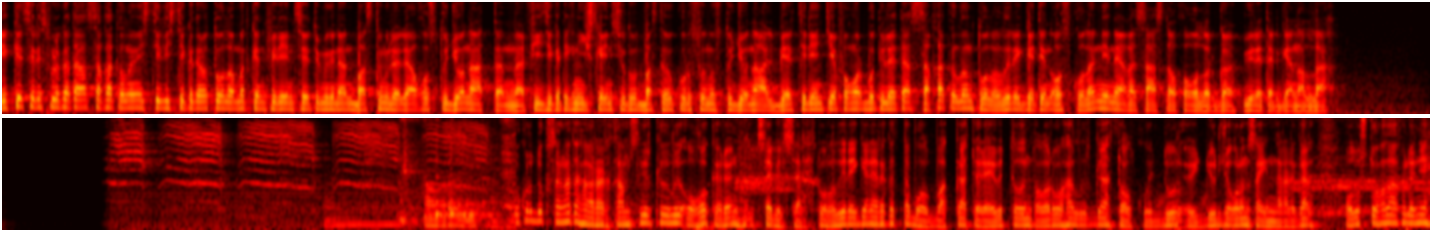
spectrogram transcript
Иккес республиката сақатылын стилистикадыр туоламыт конференция түмігінен бастың үлелі ағу студиона аттан физико-технический институт бастығы курсуны студиона Альберт Терентьев оңыр бұтулеті сақатылын туолылы регетін осколан ненеға саста қоғылырға үйретерген Аллах. Укурдук саңата харар камсыр кылы ого көрөн ыкса билсер. Толы реген әрекетте болбакка төрөбүт тылын толору халырга толкуйдур өйдүр жогорун сайыннараргар олус тухала хүләне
